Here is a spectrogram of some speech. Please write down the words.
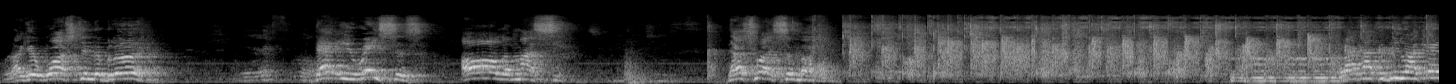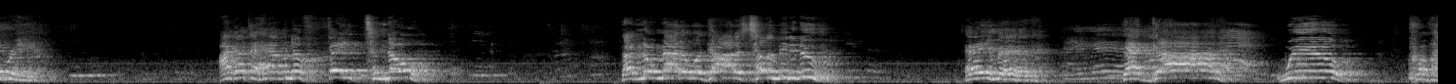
When I get washed in the blood, that erases all of my sins. That's right, somebody. But I got to be like Abraham. I got to have enough faith to know that no matter what God is telling me to do, amen, Amen. that God will provide.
